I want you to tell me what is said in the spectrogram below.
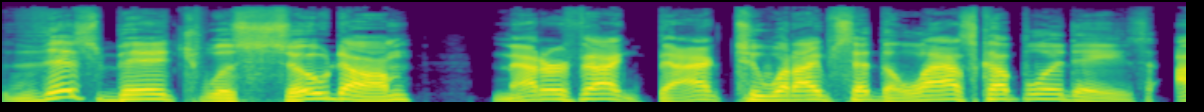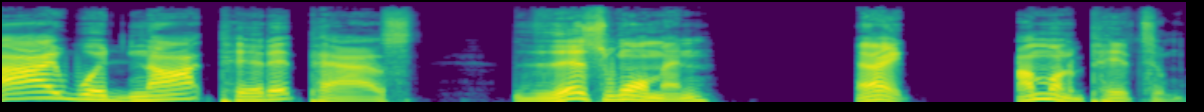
This bitch was so dumb. Matter of fact, back to what I've said the last couple of days, I would not pit it past this woman. Hey, I'm going to pit some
